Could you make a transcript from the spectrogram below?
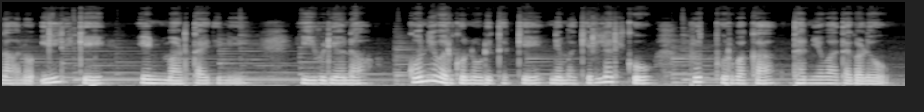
ನಾನು ಇಲ್ಲಿಗೆ ಎಂಡ್ ಮಾಡ್ತಾ ಇದ್ದೀನಿ. ಈ ವಿಡಿಯೋನ ಕೊನೆವರೆಗೂ ನೋಡಿದ್ದಕ್ಕೆ ನಿಮಗೆಲ್ಲರಿಗೂ ಹೃತ್ಪೂರ್ವಕ ಧನ್ಯವಾದಗಳು.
